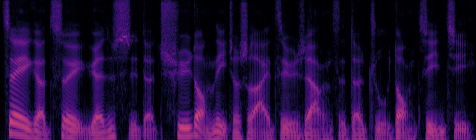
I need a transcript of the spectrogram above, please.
这个最原始的驱动力就是来自于这样子的主动积极。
